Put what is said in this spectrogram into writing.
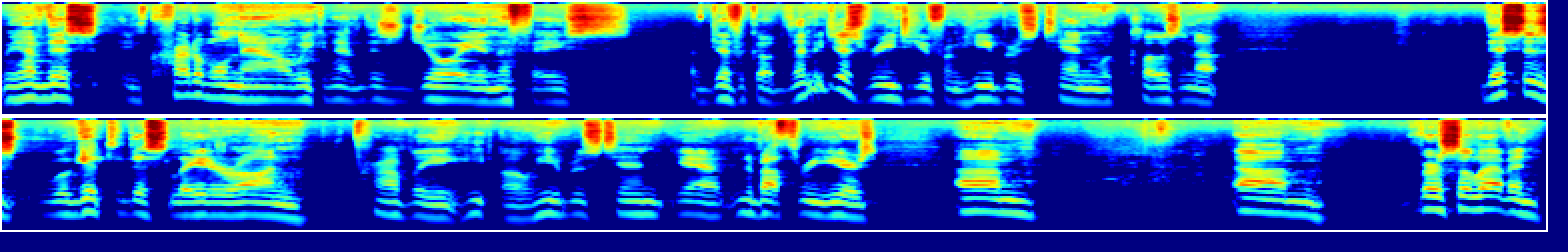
We have this incredible now. We can have this joy in the face of difficulty. Let me just read to you from Hebrews 10. We're closing up. This is, we'll get to this later on, probably, oh, Hebrews 10, yeah, in about three years. Um, um, verse 11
